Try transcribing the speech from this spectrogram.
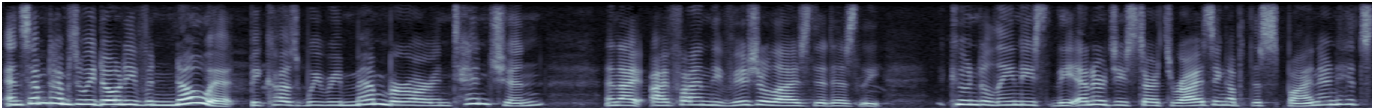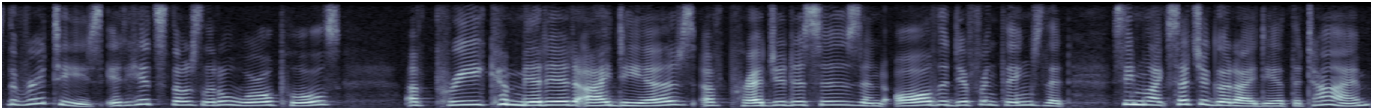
And sometimes we don't even know it because we remember our intention. And I, I finally visualized it as the Kundalini, the energy starts rising up the spine and hits the vrittis. It hits those little whirlpools of pre committed ideas, of prejudices, and all the different things that seem like such a good idea at the time.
